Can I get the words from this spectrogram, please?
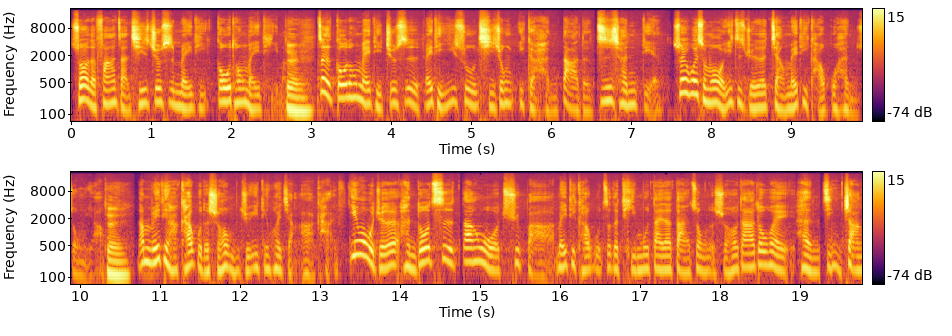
所有的发展其实就是媒体沟通媒体嘛。对，这个沟通媒体就是媒体艺术其中一个很大的支撑点。所以为什么我一直觉得讲媒体考古很重要？对。那媒体考古的时候，我们就一定会讲 archive，因为我觉得很多次当我去把媒体考古这个题目带到大众的时候，大家都会很紧张，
